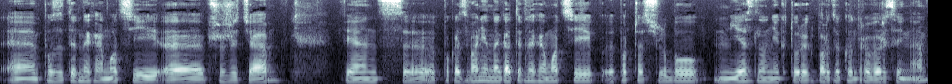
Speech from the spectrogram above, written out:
e, pozytywnych emocji e. Więc e, pokazywanie negatywnych emocji podczas ślubu jest dla niektórych bardzo kontrowersyjne.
